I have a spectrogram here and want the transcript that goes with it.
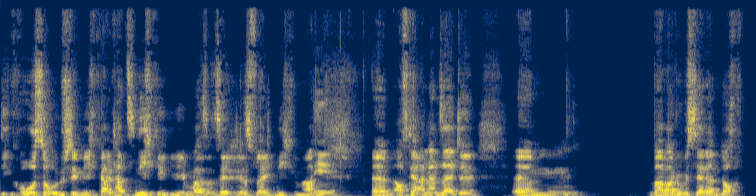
die große Unstimmigkeit hat es nicht gegeben, weil sonst hätte ich das vielleicht nicht gemacht. Nee. Ähm, auf der anderen Seite, ähm, Barbara, du bist ja dann doch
